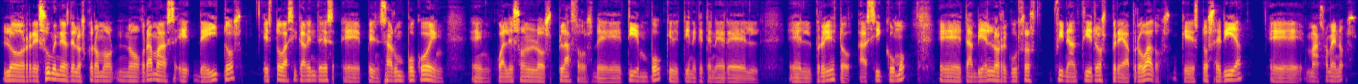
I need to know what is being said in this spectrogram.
los resúmenes de los cronogramas de hitos esto básicamente es eh, pensar un poco en, en, cuáles son los plazos de tiempo que tiene que tener el, el proyecto, así como eh, también los recursos financieros preaprobados, que esto sería eh, más o menos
